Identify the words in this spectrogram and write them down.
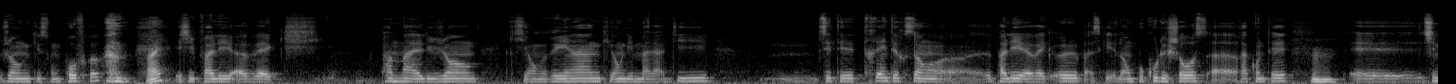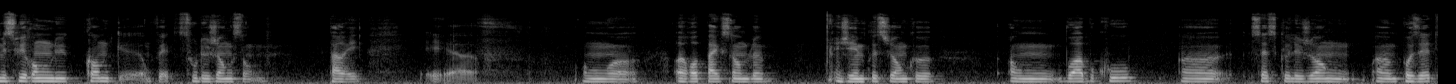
gens qui sont pauvres. Ouais. Et j'ai parlé avec pas mal de gens qui ont rien, qui ont des maladies. C'était très intéressant euh, de parler avec eux parce qu'ils ont beaucoup de choses à raconter. Mhm. Et je me suis rendu compte que en fait, tous les gens sont pareils. Et euh, en euh, Europe, par exemple, j'ai l'impression que on voit beaucoup euh, c'est ce que les gens euh, possèdent,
